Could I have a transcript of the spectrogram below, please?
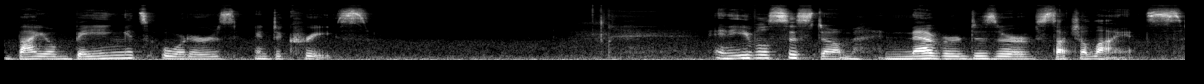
by obeying its orders and decrees. An evil system never deserves such alliance.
